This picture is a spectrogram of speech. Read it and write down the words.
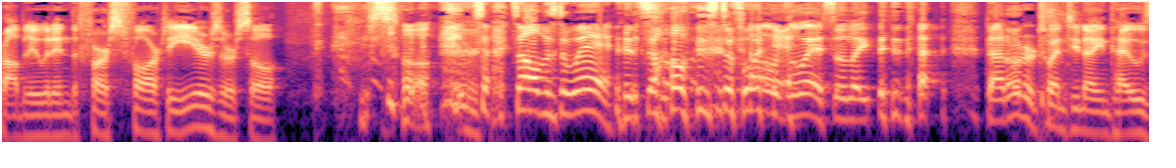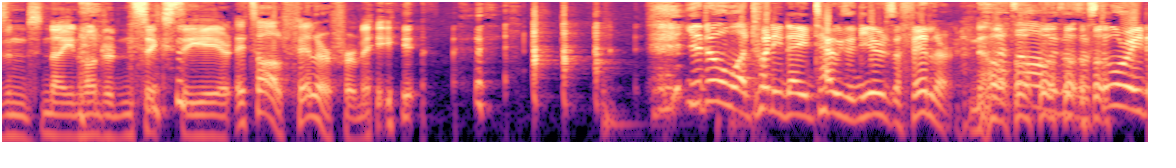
probably within the first forty years or so. So it's, it's always the way. It's, always the it's way. always the way. So like that, that other twenty nine thousand nine hundred and sixty year, it's all filler for me. You don't want twenty nine thousand years of filler. No. that's always as a story.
